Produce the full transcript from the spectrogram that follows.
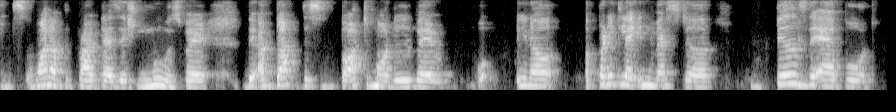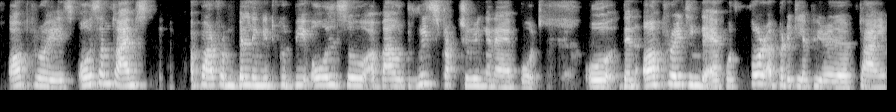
it's one of the privatization moves where they adopt this bot model where, you know, a particular investor builds the airport, operates, or sometimes apart from building, it could be also about restructuring an airport or then operating the airport for a particular period of time.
